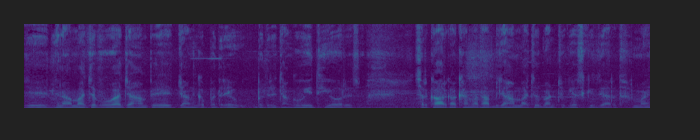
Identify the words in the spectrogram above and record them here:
ये जनाब जब हुआ जहाँ पे जंग बदरे बदरे जंग हुई थी और सरकार का खेमा था, अब जहाँ मस्जिद बन चुकी है, इसकी ज्यारत फरमाई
